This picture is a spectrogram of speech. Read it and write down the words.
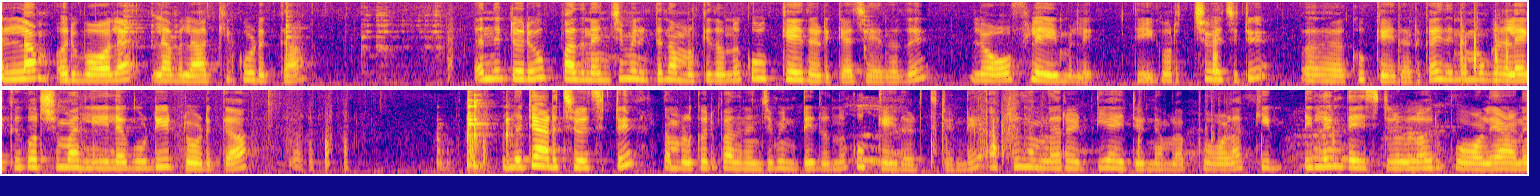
എല്ലാം ഒരുപോലെ ലെവലാക്കി കൊടുക്കുക എന്നിട്ടൊരു പതിനഞ്ച് മിനിറ്റ് നമുക്കിതൊന്ന് കുക്ക് ചെയ്തെടുക്കുക ചെയ്യുന്നത്. ലോ ഫ്ലെയിമിൽ തീ കുറച്ച് വെച്ചിട്ട് കുക്ക് ചെയ്തെടുക്കുക ഇതിന്റെ മുകളിലേക്ക് കുറച്ച് മല്ലിയില കൂടി ഇട്ട് കൊടുക്കുക എന്നിട്ട് അടച്ചു വെച്ചിട്ട് നമ്മൾക്കൊരു പതിനഞ്ച് മിനിറ്റ് ഇതൊന്ന് കുക്ക് ചെയ്തെടുത്തിട്ടുണ്ട്. അപ്പോൾ നമ്മൾ റെഡി ആയിട്ടുണ്ട്. നമ്മളെ പോള കിഡിലും ടേസ്റ്റിലുള്ള ഒരു പോളയാണ്.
